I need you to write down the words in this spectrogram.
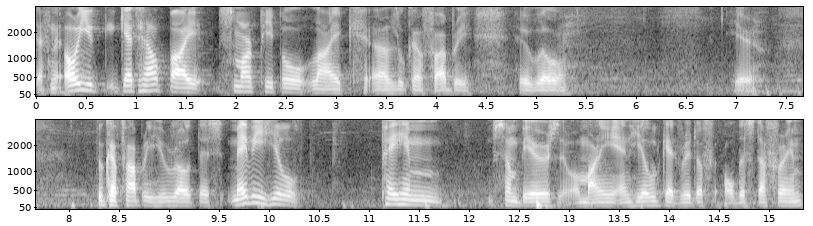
definitely. Or you get help by smart people like uh, Luca Fabbri, who will here. Luca Fabbri, who wrote this. Maybe he'll pay him some beers or money and he'll get rid of all this stuff for him.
